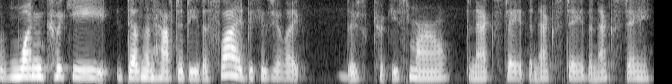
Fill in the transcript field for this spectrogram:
one cookie doesn't have to be the slide because you're like, there's cookies tomorrow, the next day, the next day, the next day.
